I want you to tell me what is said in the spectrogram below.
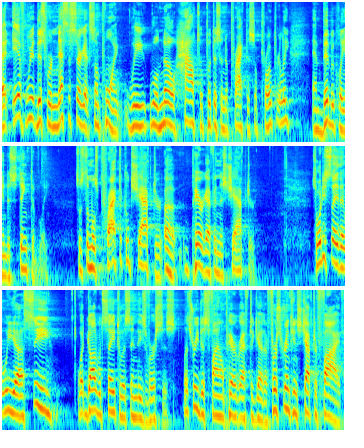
that if this were necessary at some point, we will know how to put this into practice appropriately and biblically and distinctively. So it's the most practical chapter, uh, paragraph in this chapter. So, what do you say that we uh, see what God would say to us in these verses? Let's read this final paragraph together. 1 Corinthians chapter 5.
